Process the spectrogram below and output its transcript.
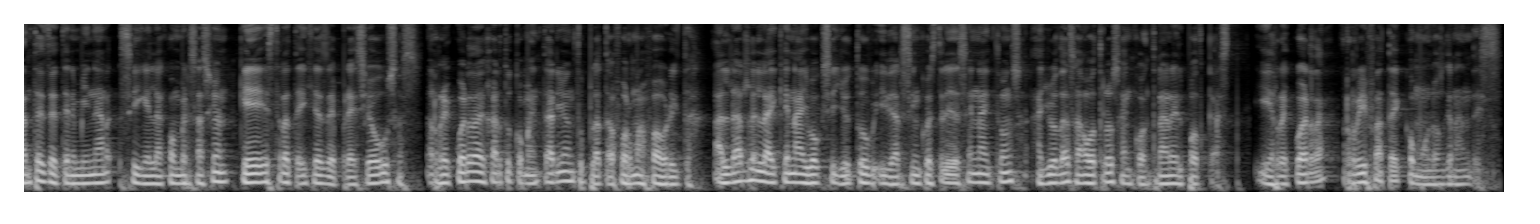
Antes de terminar, sigue la conversación. ¿Qué estrategias de precio usas? Recuerda dejar tu comentario en tu plataforma favorita. Al darle like en iBox y YouTube y dar 5 estrellas en iTunes, ayudas a otros a encontrar el podcast. Y recuerda, rífate como los grandes.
